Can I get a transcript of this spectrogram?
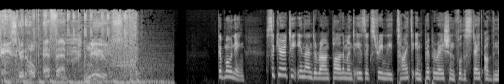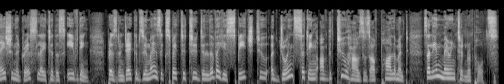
Is Good Hope FM News. Good morning. Security in and around Parliament is extremely tight in preparation for the State of the Nation address later this evening. President Jacob Zuma is expected to deliver his speech to a joint sitting of the two houses of Parliament. Zaline Merrington reports.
